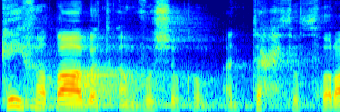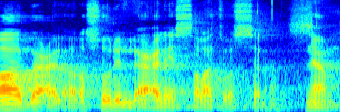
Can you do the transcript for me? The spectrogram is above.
كيف طابت أنفسكم أن تحثوا الثراب على رسول الله عليه الصلاة والسلام؟ نعم.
